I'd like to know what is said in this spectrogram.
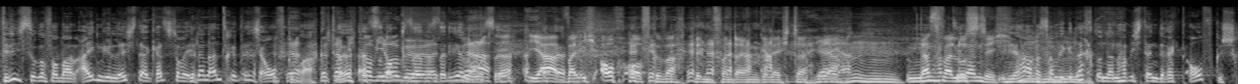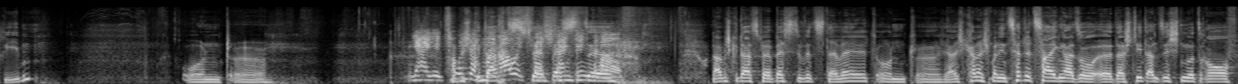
bin ich sogar von meinem eigenen Gelächter, kannst du dich noch erinnern, André, bin ich aufgewacht. das hab ne? ich, glaub Hast du ich, auch gesagt, Was ist denn hier gehört. los? Ja? Ja, weil ich auch aufgewacht bin von deinem Gelächter. Ja, ja. mhm. das war lustig. Dann, ja, was haben wir Mhm. gelacht? Und dann habe ich dann direkt aufgeschrieben. Und äh, Ja, jetzt habe hol ich doch mal gedacht, raus, der beste. drauf? Und habe ich gedacht, es wäre der beste Witz der Welt. Und äh, ja, ich kann euch mal den Zettel zeigen. Also äh, da steht an sich nur drauf.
